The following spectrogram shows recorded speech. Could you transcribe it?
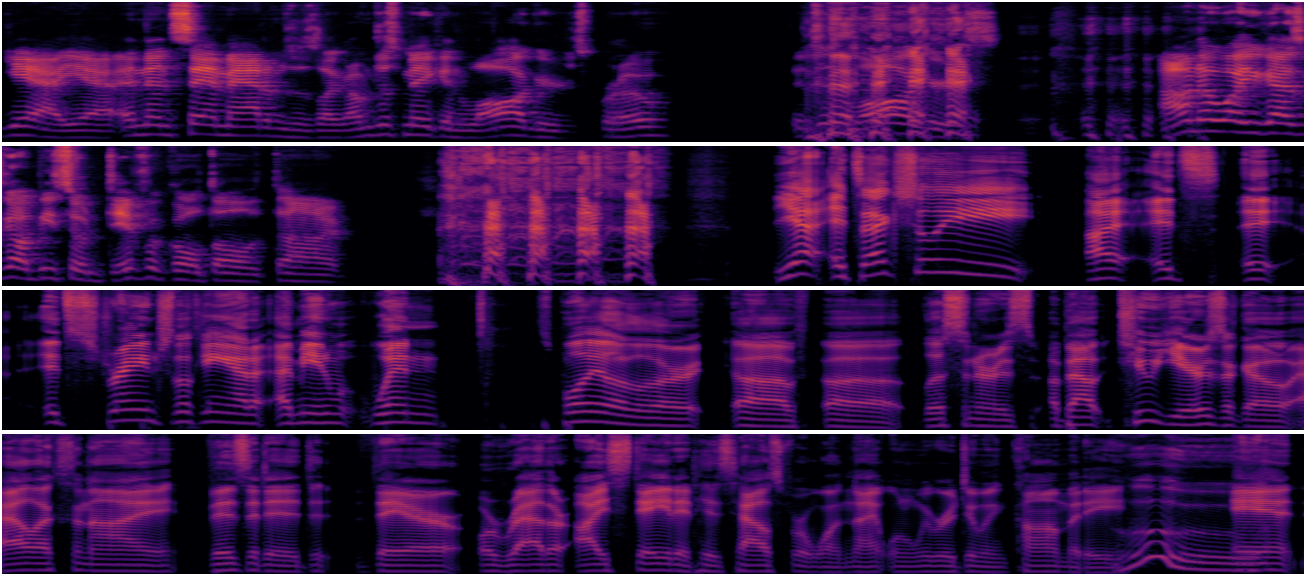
Yeah, yeah. And then Sam Adams was like, I'm just making lagers, bro. It's just lagers. I don't know why you guys gotta be so difficult all the time. yeah, it's actually I it's it, it's strange looking at it. I mean, when spoiler alert, uh, uh, listeners, about two years ago, Alex and I visited there, or rather, I stayed at his house for one night when we were doing comedy, Ooh. and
